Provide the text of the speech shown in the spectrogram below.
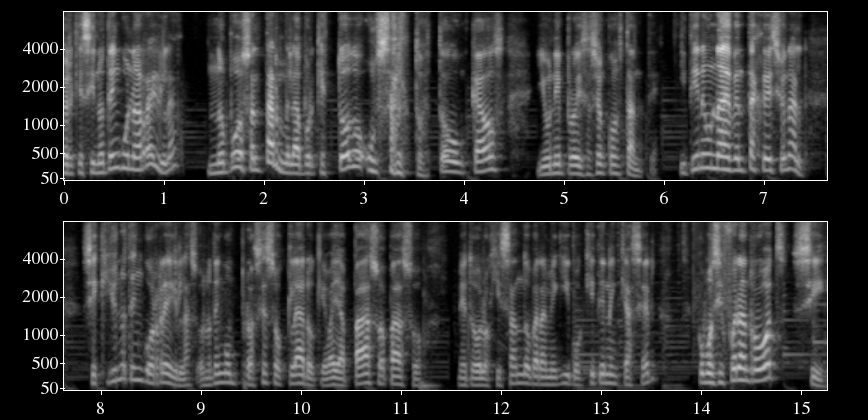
Porque si no tengo una regla, no puedo saltármela porque es todo un salto, es todo un caos y una improvisación constante. Y tiene una desventaja adicional. Si es que yo no tengo reglas o no tengo un proceso claro que vaya paso a paso, metodologizando para mi equipo qué tienen que hacer, como si fueran robots, sí,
